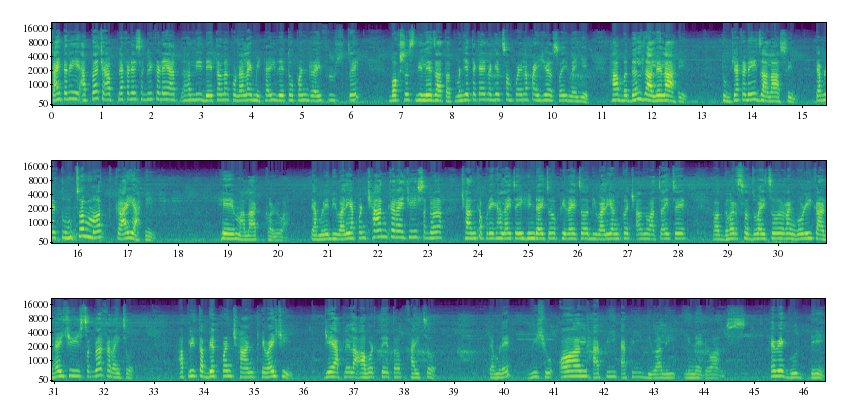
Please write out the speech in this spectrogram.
काहीतरी आताच आपल्याकडे सगळीकडे आत- हल्ली देताना कोणालाही मिठाई देतो पण ड्रायफ्रुट्सचे बॉक्सेस दिले जातात. म्हणजे ते काही लगेच संपवायला पाहिजे असंही नाहीये. हा बदल झालेला आहे. तुमच्याकडेही झाला असेल. त्यामुळे तुमचं मत काय आहे? हे मला कळवा. त्यामुळे दिवाळी आपण छान करायची सगळं छान कपडे घालायचे हिंडायचं फिरायचं दिवाळी अंक छान वाचायचे घर सजवायचं रांगोळी काढायची सगळं करायचं. आपली तब्येत पण छान ठेवायची. जे आपल्याला आवडते तर खायचं. त्यामुळे wish you all happy happy Diwali in advance have a good day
